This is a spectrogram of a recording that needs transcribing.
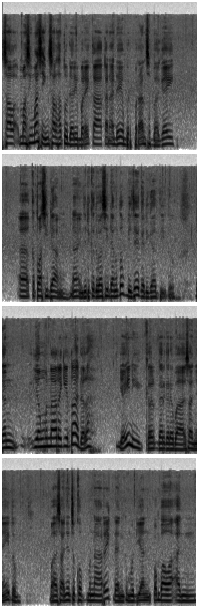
sal masing-masing salah satu dari mereka akan ada yang berperan sebagai ketua sidang. Nah, jadi ketua sidang tuh biasanya ganti-ganti itu. Dan yang menarik itu adalah ya ini gara-gara bahasanya itu bahasanya cukup menarik dan kemudian pembawaan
